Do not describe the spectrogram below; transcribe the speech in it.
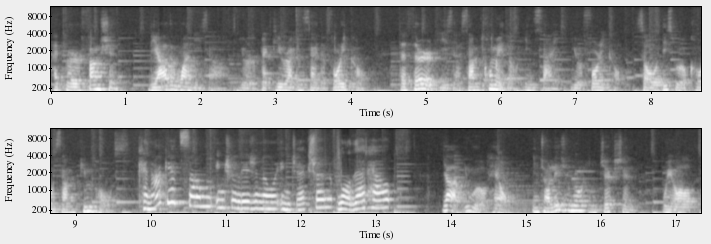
hyperfunction. The other one is uh, your bacteria inside the follicle. The third is uh, some comedone inside your follicle. So this will cause some pimples. Can I get some intralesional injection? Will that help? Yeah, it will help. Intralesional injection will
